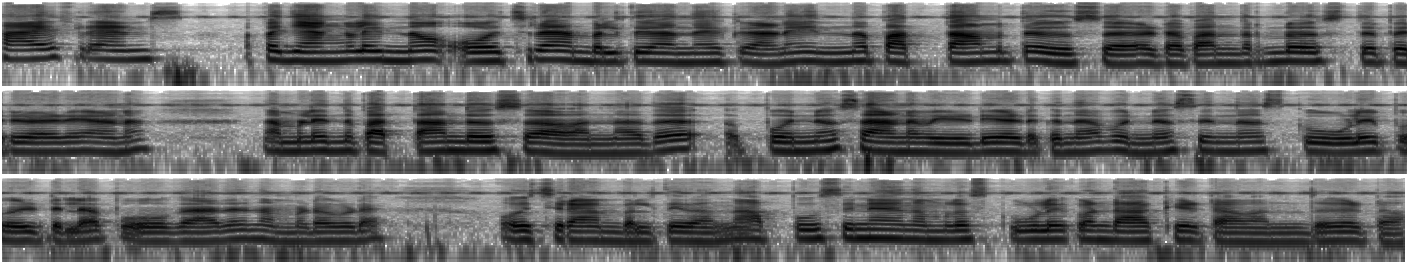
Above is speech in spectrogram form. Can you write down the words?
ഹായ് ഫ്രണ്ട്സ്. അപ്പം ഞങ്ങൾ ഇന്ന് ഓച്ചിറ അമ്പലത്തിൽ വന്നേക്കാണ്. ഇന്ന് പത്താമത്തെ ദിവസം കേട്ടോ. പന്ത്രണ്ട് ദിവസത്തെ പരിപാടിയാണ്. നമ്മളിന്ന് പത്താം ദിവസമാണ് വന്നത്. പൊന്നൂസാണ് വീഡിയോ എടുക്കുന്നത്. പൊന്നൂസ് ഇന്ന് സ്കൂളിൽ പോയിട്ടില്ല. പോകാതെ നമ്മുടെ കൂടെ ഓച്ചിറ അമ്പലത്തിൽ വന്ന് അപ്പൂസിനെ നമ്മൾ സ്കൂളിൽ കൊണ്ടാക്കിയിട്ടാണ് വന്നത് കേട്ടോ.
